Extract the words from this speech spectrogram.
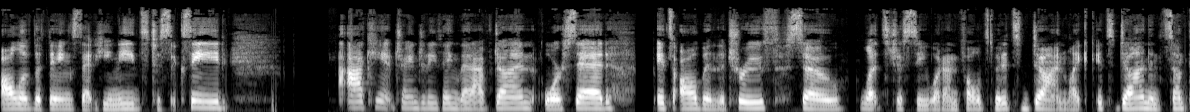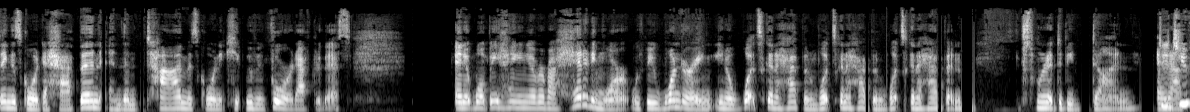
all of the things that he needs to succeed. I can't change anything that I've done or said. It's all been the truth. So let's just see what unfolds. But it's done. Like it's done, and something is going to happen, and then time is going to keep moving forward after this. And it won't be hanging over my head anymore with me wondering, you know, what's going to happen? What's going to happen? What's going to happen? I just wanted it to be done. And did you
